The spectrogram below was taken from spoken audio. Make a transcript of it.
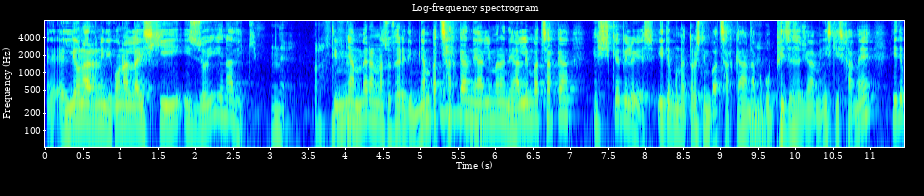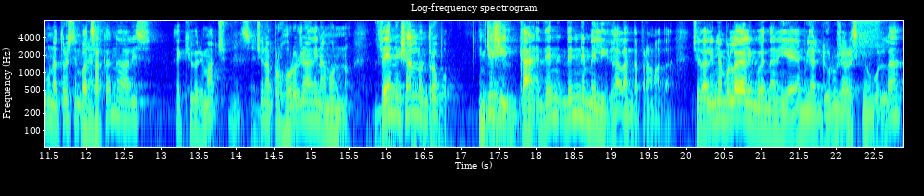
ε, λίγο αρνητικό αλλά ισχύει, η ζωή είναι άδικη. Ναι. Τη μια μέρα να σου φέρει τη μια μπατσαρκά, την άλλη μέρα την άλλη μπατσαρκά, έχεις και επιλογές. Είτε που να τρώσει την μπατσαρκά να κουπίζεσαι και να μην χαμέ, είτε που να τρώσει την μπατσαρκά να λύσεις Thank you very much. Yes, και να προχωρώ και να δυναμώνω. Δεν έχει άλλον τρόπο. Yeah. Δεν, δεν είναι με λιγάλα τα πράγματα. Και λέει μια πολλά καλή κουέντα η γιαγιά μου για λουρούζα, αρέσκει μου πολλά.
